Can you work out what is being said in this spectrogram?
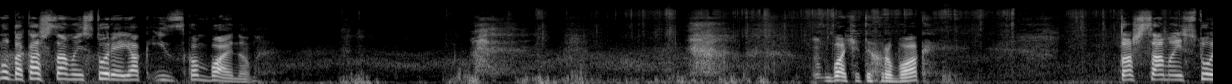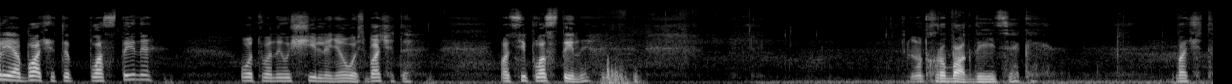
Ну, така ж сама історія, як і з комбайном. Бачите хробак. Та ж сама історія, бачите, пластини. От вони ущільнення, ось, бачите? Оці пластини. От хробак, дивіться який. Бачите?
